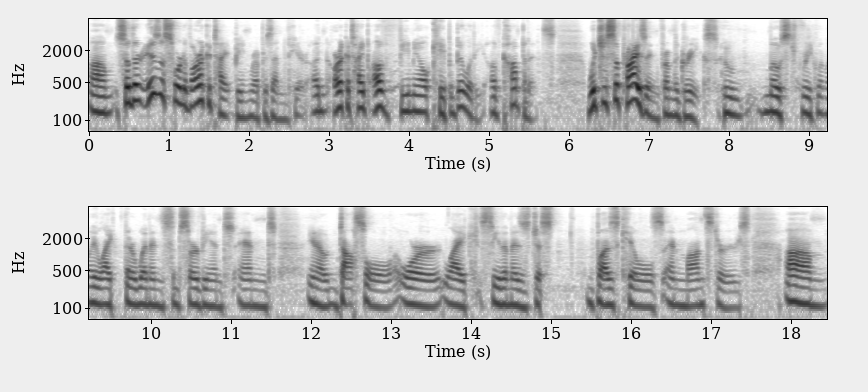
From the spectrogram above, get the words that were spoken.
Um, so there is a sort of archetype being represented here, an archetype of female capability, of competence, which is surprising from the Greeks, who most frequently liked their women subservient and, you know, docile, or like see them as just buzzkills and monsters. Um,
